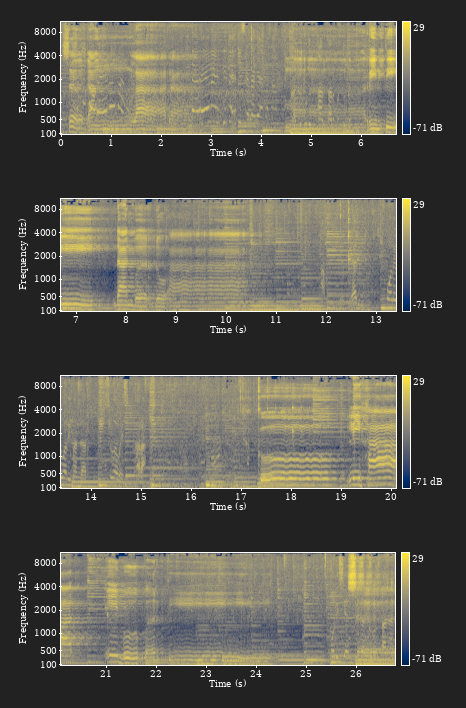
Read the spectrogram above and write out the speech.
sedang lara Merintih dan berdoa Polewali Mandar, Sulawesi Barat. Ku lihat ibu pertiwi Polisian juga turun tangan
